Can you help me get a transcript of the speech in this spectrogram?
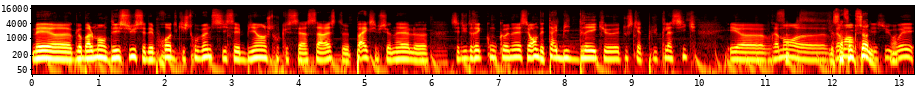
Mais euh, globalement, déçu, c'est des prods qui je trouve, même si c'est bien, je trouve que ça, ça reste pas exceptionnel. c'est du Drake qu'on connaît, c'est vraiment des type beat Drake, tout ce qu'il y a de plus classique. Et euh, vraiment, Ça- euh, mais ça vraiment fonctionne. déçu. Ouais. Ouais.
